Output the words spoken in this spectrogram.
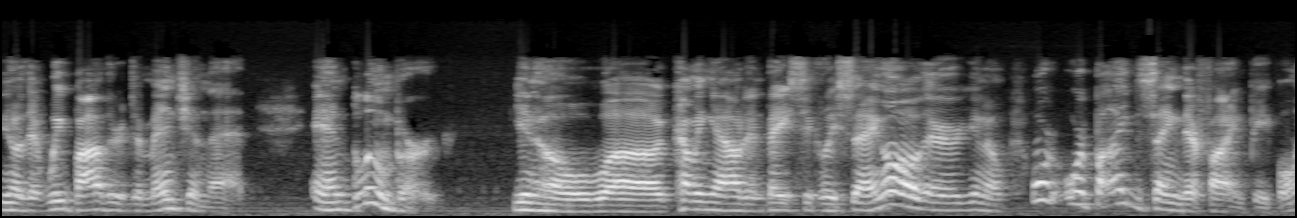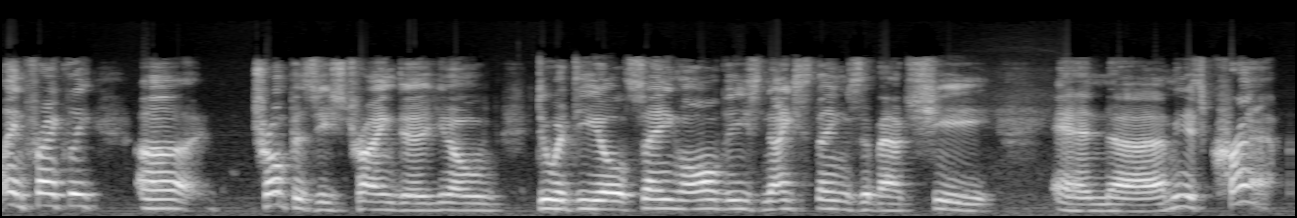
you know, that we bothered to mention that. And Bloomberg, you know, uh, coming out and basically saying, oh, they're, you know, or, or Biden saying they're fine people. And frankly, uh, Trump, as he's trying to, you know, do a deal, saying all these nice things about Xi. And uh, I mean, it's crap.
